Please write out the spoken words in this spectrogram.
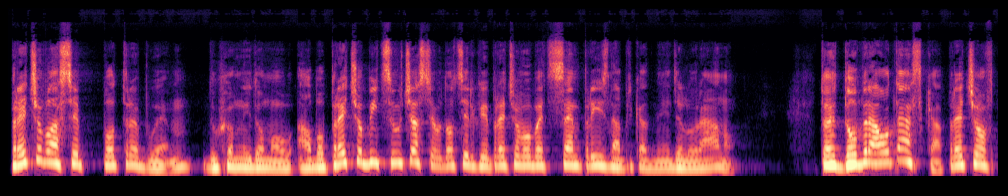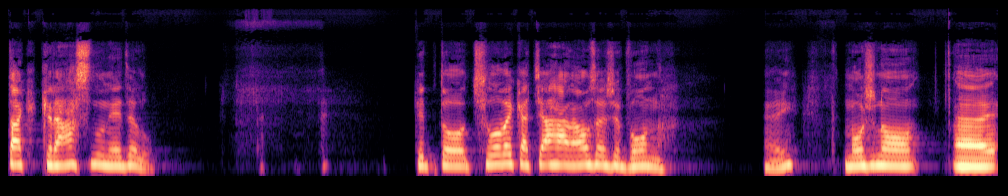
prečo vlastne potrebujem duchovný domov? Alebo prečo byť súčasťou do cirkvi? Prečo vôbec sem prísť napríklad v nedelu ráno? To je dobrá otázka. Prečo v tak krásnu nedelu? Keď to človeka ťahá naozaj, že von. Hej? Možno uh,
